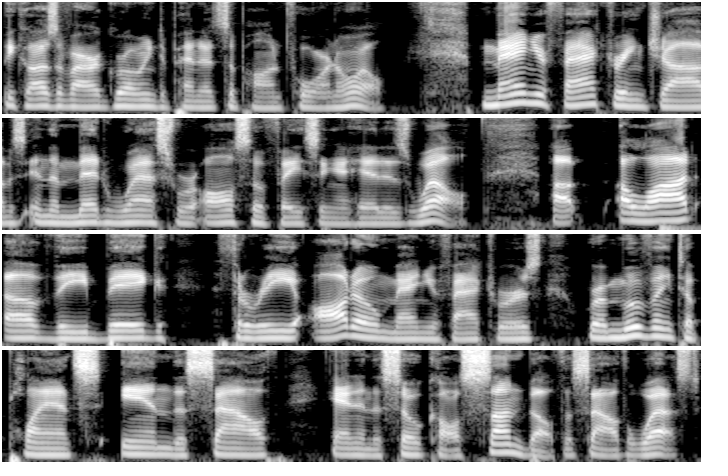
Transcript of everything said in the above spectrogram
because of our growing dependence upon foreign oil. Manufacturing jobs in the Midwest were also facing a hit as well. Uh, a lot of the big three auto manufacturers were moving to plants in the South and in the so called Sun Belt, the Southwest.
